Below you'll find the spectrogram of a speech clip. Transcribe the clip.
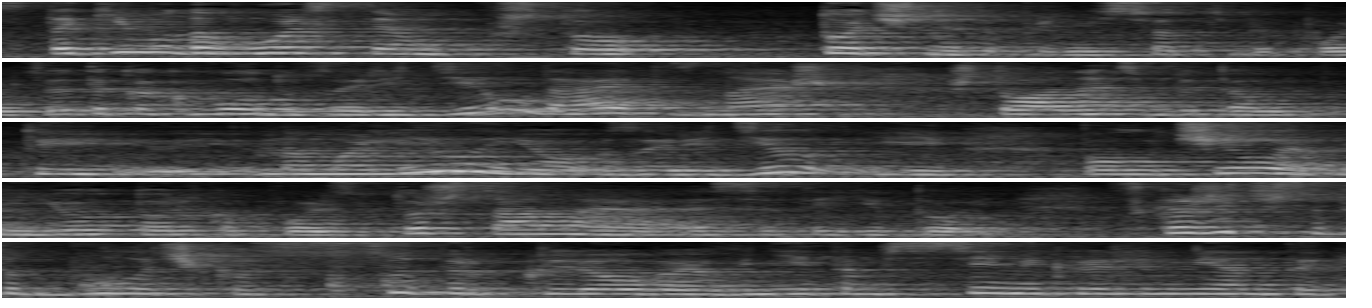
с таким удовольствием, что точно это принесет тебе пользу. Это как воду зарядил, да, и ты знаешь, что она тебе там, ты намолил ее, зарядил и получил от нее только пользу. То же самое с этой едой. Скажите, что эта булочка супер клевая, в ней там все микроэлементы,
